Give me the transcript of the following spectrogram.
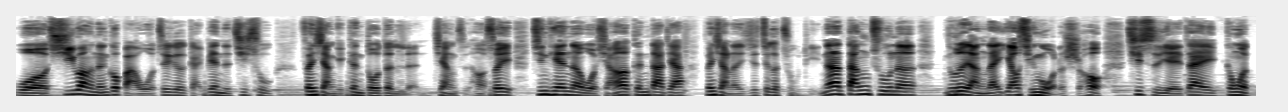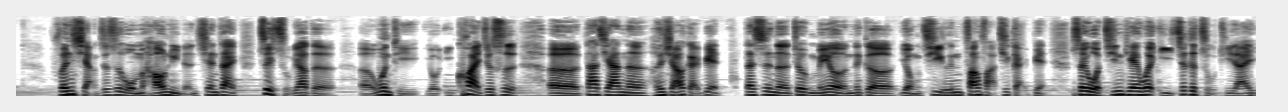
我希望能够把我这个改变的技术分享给更多的人，这样子哈。所以今天呢，我想要跟大家分享的是这个主题。那当当初呢，陆队长来邀请我的时候，其实也在跟我。分享就是我们好女人现在最主要的呃问题有一块就是呃大家呢很想要改变，但是呢就没有那个勇气跟方法去改变，所以我今天会以这个主题来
